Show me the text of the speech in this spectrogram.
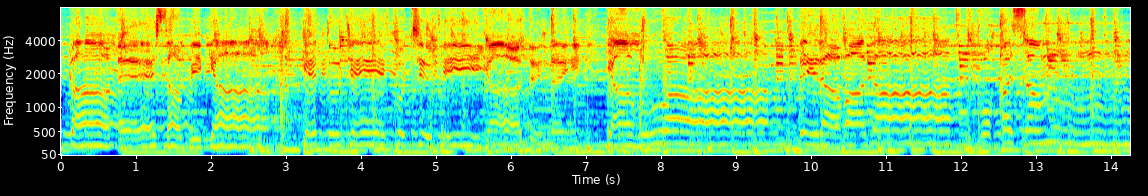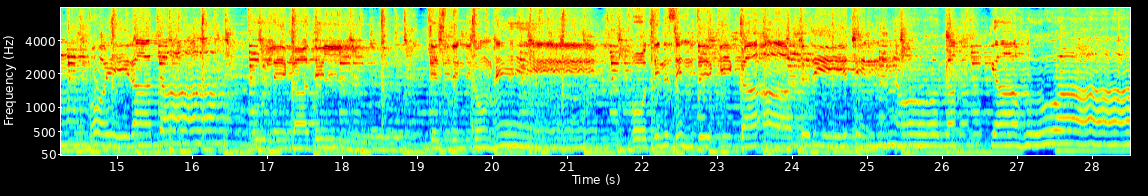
का ऐसा भी क्या कि तुझे कुछ भी याद नहीं? क्या हुआ? तेरा वादा, वो कसम, वो इरादा भूलेगा दिल जिस दिन तुम्हें, वो दिन ज़िंदगी का आखिरी दिन होगा। क्या हुआ?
